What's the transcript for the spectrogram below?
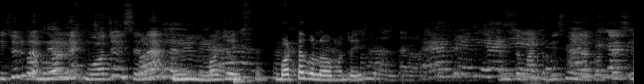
খিচুড়িটা অনেক মজা হয়েছে না? মজা হইছে। ভর্তাগুলো মজা হইছে। আমি তো মাত্র বিসমিল্লাহ করতেছি।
